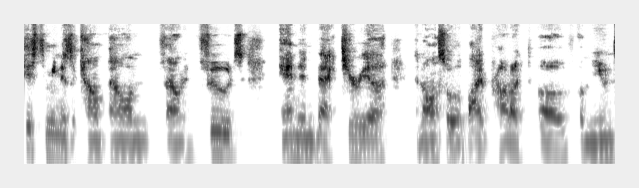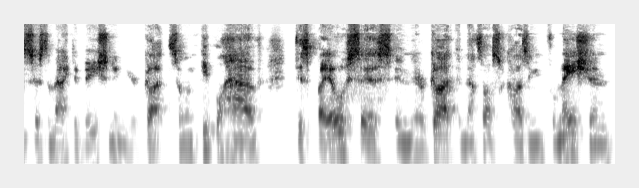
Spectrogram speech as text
histamine is a compound found in foods and in bacteria, and also a byproduct of immune system activation in your gut. So when people have dysbiosis in their gut, and that's also causing inflammation,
